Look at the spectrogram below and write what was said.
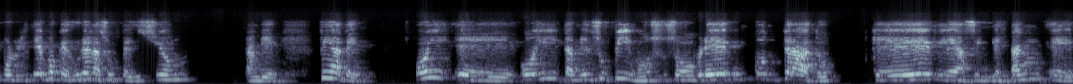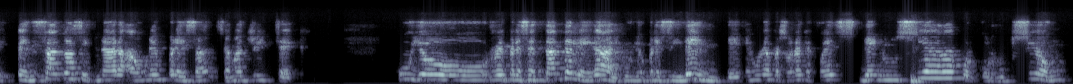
por el tiempo que dure la suspensión también. Fíjate, hoy, eh, hoy también supimos sobre un contrato que le, le están eh, pensando asignar a una empresa, se llama DreamTech, cuyo representante legal, cuyo presidente es una persona que fue denunciada por corrupción,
